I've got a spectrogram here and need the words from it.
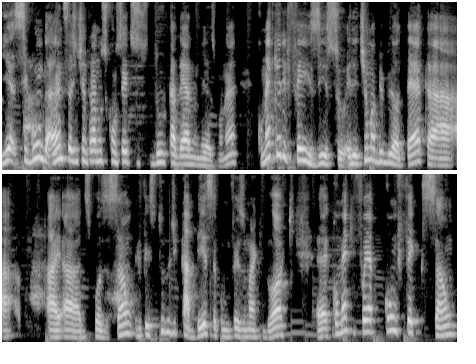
E a segunda, antes da gente entrar nos conceitos do caderno mesmo, né, como é que ele fez isso? Ele tinha uma biblioteca, a, a, à, à, disposição, ele fez tudo de cabeça, como fez o Mark Bloch. É, como é que foi a confecção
